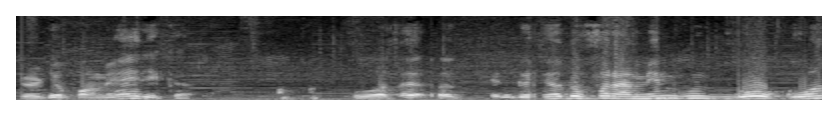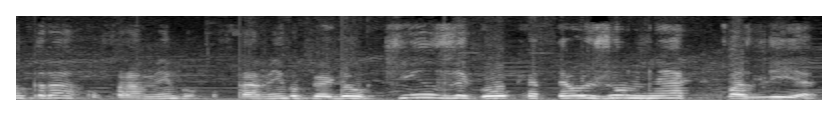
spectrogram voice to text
perdeu para o América. Ele ganhou do Flamengo com um gol contra. O Flamengo, o Flamengo perdeu 15 gols que até o Juneco fazia.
